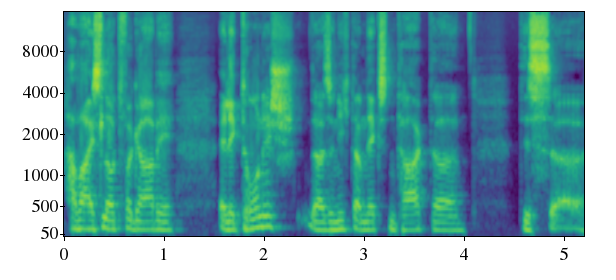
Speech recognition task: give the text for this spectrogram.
Hawaii-Slot-Vergabe elektronisch, also nicht am nächsten Tag da das äh,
